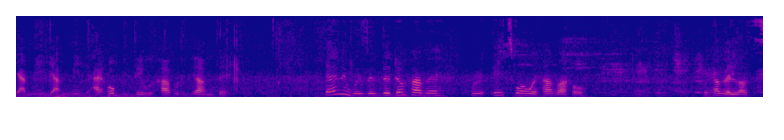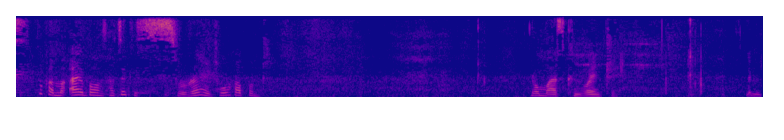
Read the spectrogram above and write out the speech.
Yummy yummy. I hope they will have yam there. Anyways if they don't have it we eat what we have at home we have a lot. Look at my eyeballs. I think it's red. What happened? No mask no entry. Let me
